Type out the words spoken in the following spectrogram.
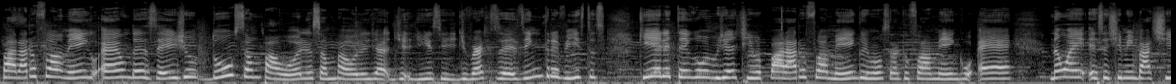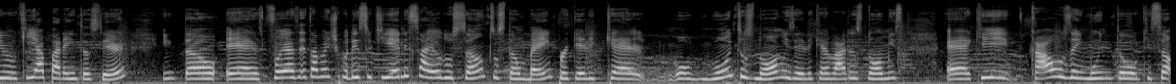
parar o Flamengo é um desejo do São Paulo. O São Paulo já di- disse diversas vezes em entrevistas que ele tem como objetivo parar o Flamengo e mostrar que o Flamengo é não é esse time imbatível que aparenta ser. Então, é, foi exatamente por isso que ele saiu do Santos também, porque ele quer muitos nomes, ele quer vários nomes é, que causem muito, que são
